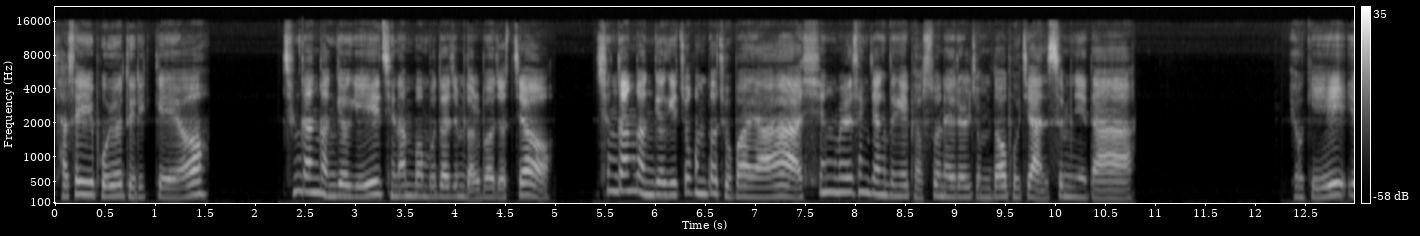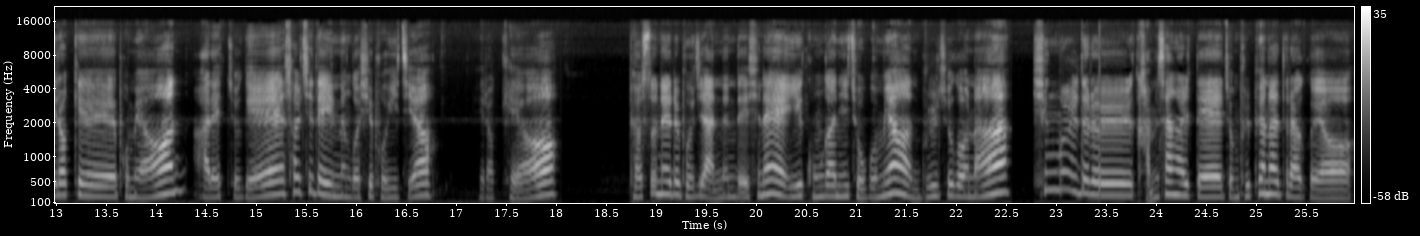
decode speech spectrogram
자세히 보여드릴게요. 층간 간격이 지난번보다 좀 넓어졌죠? 층간 간격이 조금 더 좁아야 식물 생장 등의 볕손해를 좀 더 보지 않습니다. 여기 이렇게 보면 아래쪽에 설치되어 있는 것이 보이지요? 이렇게요. 볕손해를 보지 않는 대신에 이 공간이 좁으면 물 주거나 식물들을 감상할 때 좀 불편하더라고요.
